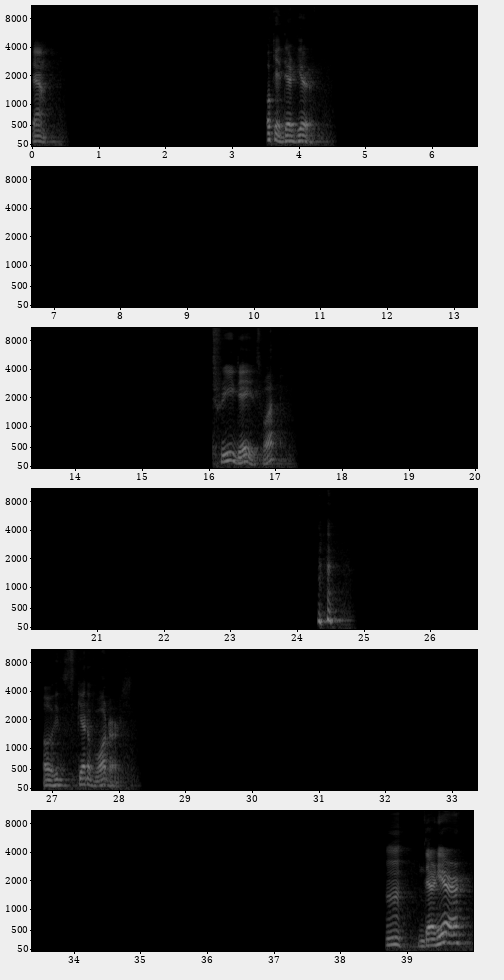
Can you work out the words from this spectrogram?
Damn. Okay, they're here. Three days, what? oh, he's scared of waters. Hmm, they're here.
